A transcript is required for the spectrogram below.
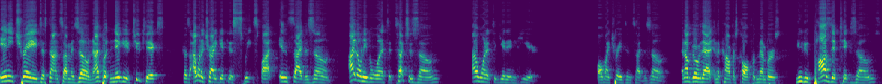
any trades that's not inside my zone. Now I put negative two ticks because I want to try to get this sweet spot inside the zone. I don't even want it to touch the zone. I want it to get in here. All my trades inside the zone. And I'll go over that in the conference call for members. You can do positive tick zones,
